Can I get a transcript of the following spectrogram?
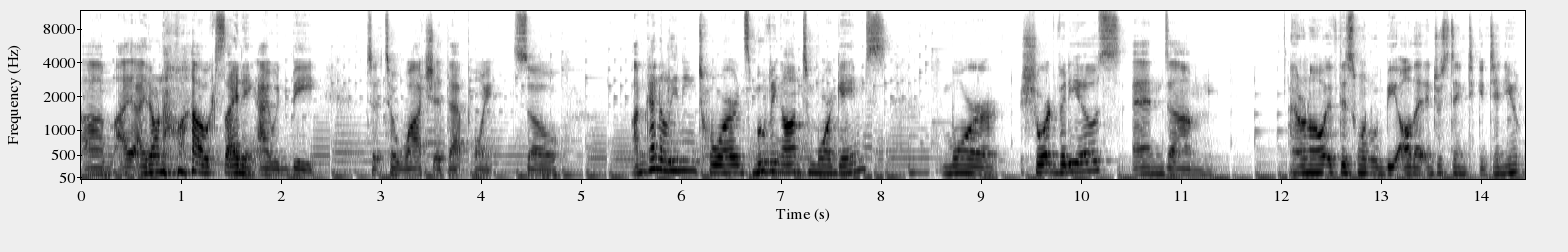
um, I, I don't know how exciting I would be to, to watch at that point. So I'm kind of leaning towards moving on to more games, more short videos, and um, I don't know if this one would be all that interesting to continue.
